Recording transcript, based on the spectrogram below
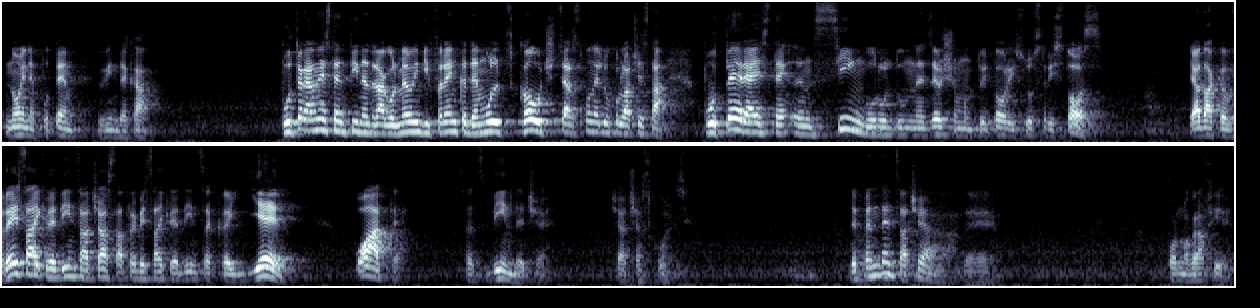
noi ne putem vindeca. Puterea nu este în tine, dragul meu, indiferent cât de mulți coach ți-ar spune lucrul acesta. Puterea este în singurul Dumnezeu și Mântuitor Iisus Hristos. Iar dacă vrei să ai credința aceasta, trebuie să ai credință că El poate să-ți vindece ceea ce ascunzi. Dependența aceea de pornografie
